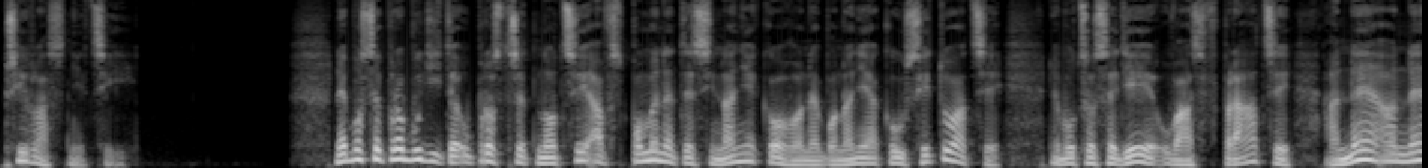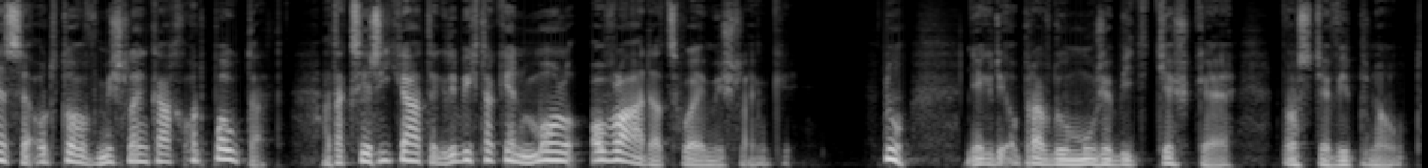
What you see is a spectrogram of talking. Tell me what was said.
přivlastnit si ji. Nebo se probudíte uprostřed noci a vzpomenete si na někoho nebo na nějakou situaci, nebo co se děje u vás v práci a ne a ne se od toho v myšlenkách odpoutat. A tak si říkáte, kdybych tak jen mohl ovládat svoje myšlenky. No, někdy opravdu může být těžké prostě vypnout,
